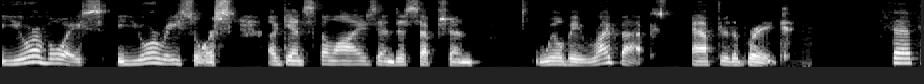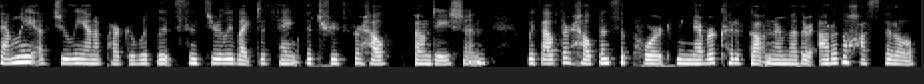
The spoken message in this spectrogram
your voice, your resource against the lies and deception. We'll be right back after the break. The family of Juliana Parker would sincerely like to thank the Truth for Health Foundation. Without their help and support, we never could have gotten our mother out of the hospital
